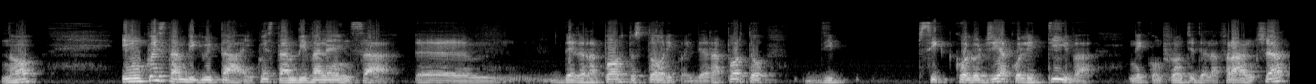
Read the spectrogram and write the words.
no? In questa ambiguità, in questa ambivalenza eh, del rapporto storico e del rapporto di psicologia collettiva nei confronti della Francia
